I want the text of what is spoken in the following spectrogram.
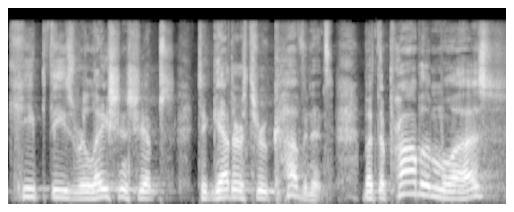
keep these relationships together through covenants. But the problem was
